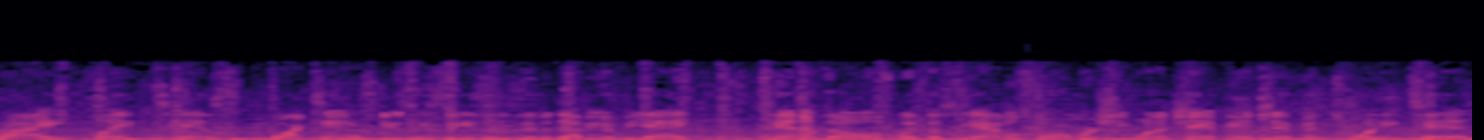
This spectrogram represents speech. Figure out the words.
Wright played 10, 14 excuse me, seasons in the WNBA, 10 of those with the Seattle Storm where she won a championship in 2010.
